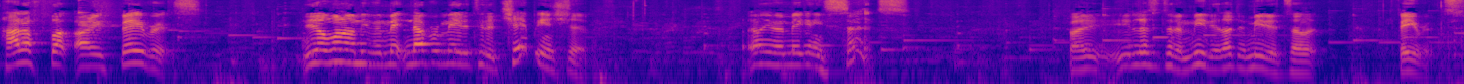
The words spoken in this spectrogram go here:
How the fuck are they favorites? Neither one of them even made, never made it to the championship. That don't even make any sense. But you listen to the media, let the media tell it. Favorites.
